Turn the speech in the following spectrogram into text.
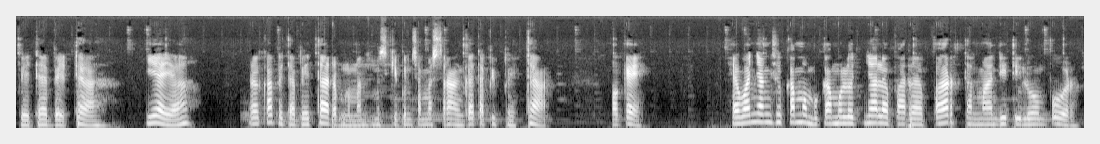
Beda-beda iya ya mereka beda-beda teman-teman meskipun sama serangga tapi beda. Oke. Hewan yang suka membuka mulutnya lebar-lebar dan mandi di lumpur.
